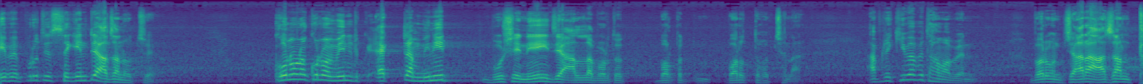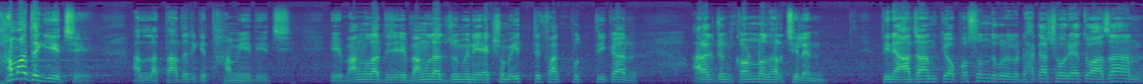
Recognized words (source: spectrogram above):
এভাবে প্রতি সেকেন্ডে আজান হচ্ছে। কোনো না কোনো মিনিট, একটা মিনিট বসে নেই যে আল্লাহ বরত বরকত, বরত্ব হচ্ছে না। আপনি কীভাবে থামাবেন? বরং যারা আজান থামাতে গিয়েছে, আল্লাহ তাদেরকে থামিয়ে দিয়েছে। এই বাংলাদেশ এই বাংলার জমিনে একসময় ইত্তেফাক পত্রিকার আরেকজন কর্ণধার ছিলেন। তিনি আজানকে অপছন্দ করে ঢাকা শহরে এত আজান,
